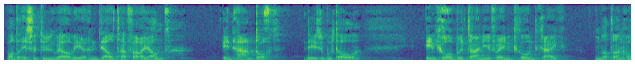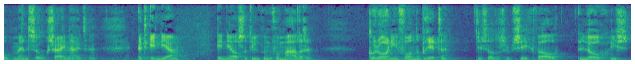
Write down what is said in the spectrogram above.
Want er is natuurlijk wel weer een Delta-variant in aantocht. Deze moet al eh, in Groot-Brittannië, Verenigd Koninkrijk, omdat er een hoop mensen ook zijn uit, uh, uit India. India is natuurlijk een voormalige kolonie van de Britten. Dus dat is op zich wel logisch.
